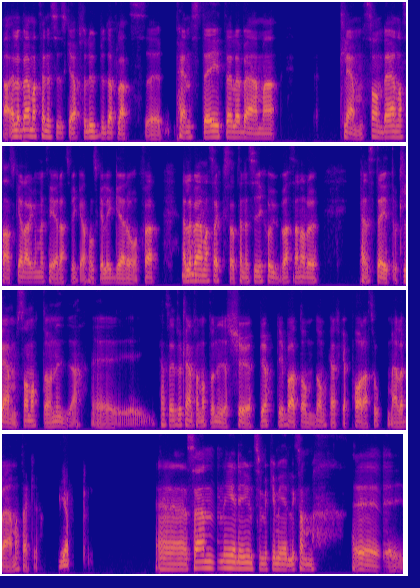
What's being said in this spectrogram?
Ja, Alabama, Tennessee ska absolut byta plats. Eh, Penn State, Alabama, Clemson, där någonstans ska det argumenteras vilka som ska ligga då. För att Alabama sexa, Tennessee sjua, sen har du Penn State och Clemson 8 och 9. Eh, Penn State och Clemson 8 och 9 köper jag. Det är bara att de, de kanske ska paras ihop med Alabama tänker jag. Japp. Eh, sen är det ju inte så mycket mer liksom. Eh,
